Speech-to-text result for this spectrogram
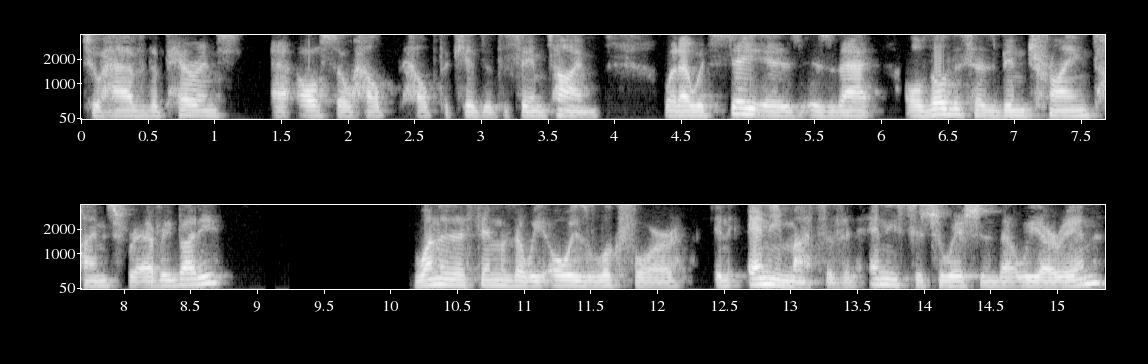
to have the parents also help help the kids at the same time. What I would say is is that although this has been trying times for everybody, one of the things that we always look for in any matzav, in any situation that we are in,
